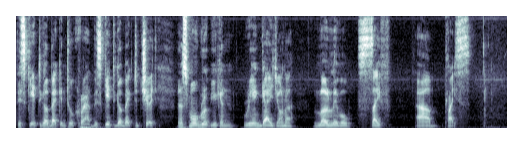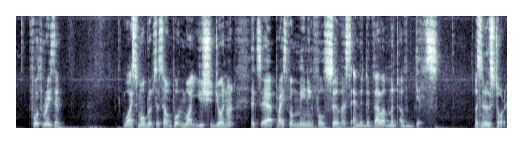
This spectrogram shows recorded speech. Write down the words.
They're scared to go back into a crowd, they're scared to go back to church. In a small group, you can re engage on a low level, safe um, place. Fourth reason why small groups are so important, why you should join one. It's a place for meaningful service and the development of gifts. Listen to the story.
